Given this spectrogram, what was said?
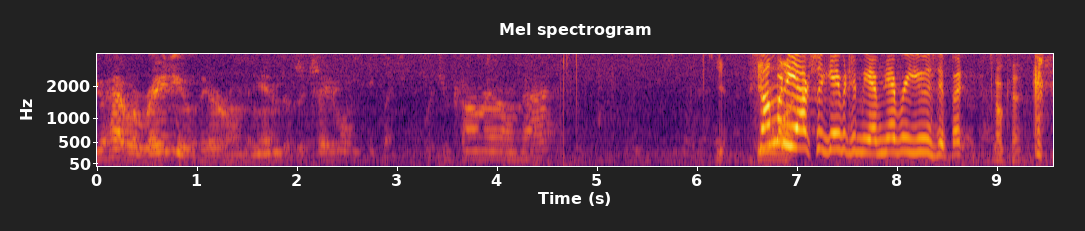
you have a radio there on the end of the table. Would you comment on that? Yeah. Somebody What? actually gave it to me. I've never used it, but Okay.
